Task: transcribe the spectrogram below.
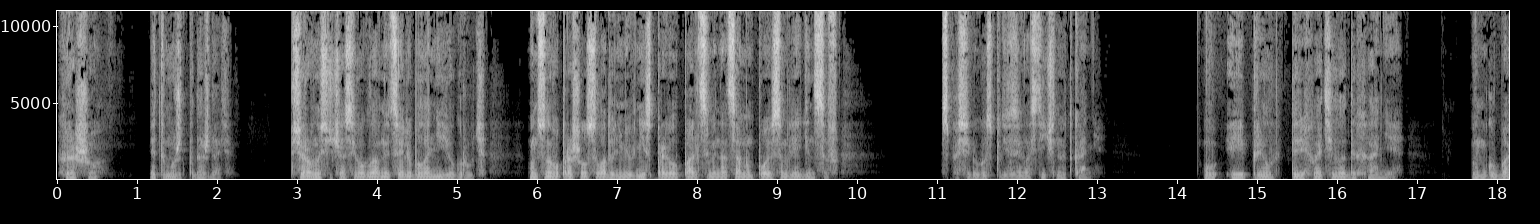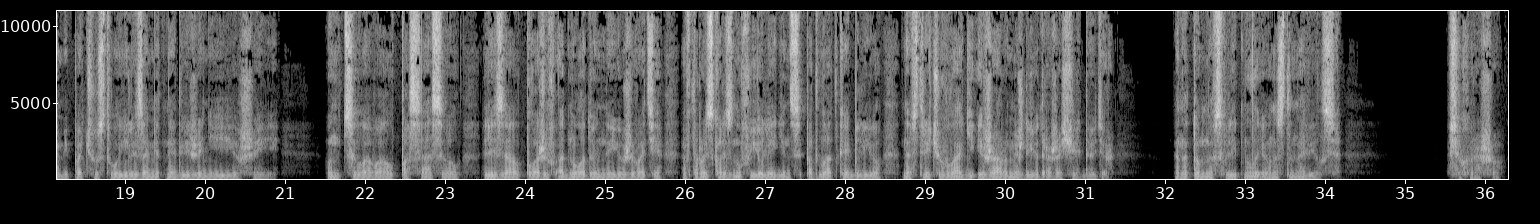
Хорошо, это может подождать. Все равно сейчас его главной целью была не ее грудь. Он снова прошелся ладонями вниз, провел пальцами над самым поясом леггинсов. Спасибо, Господи, за эластичную ткань. У Эйприл перехватило дыхание. Он губами почувствовал еле заметное движение ее шеи. Он целовал, посасывал, лизал, положив одну ладонь на ее животе, а второй скользнув ее леггинсы под гладкое белье навстречу влаге и жару между ее дрожащих бедер. Она томно всхлипнула, и он остановился. «Все хорошо?»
